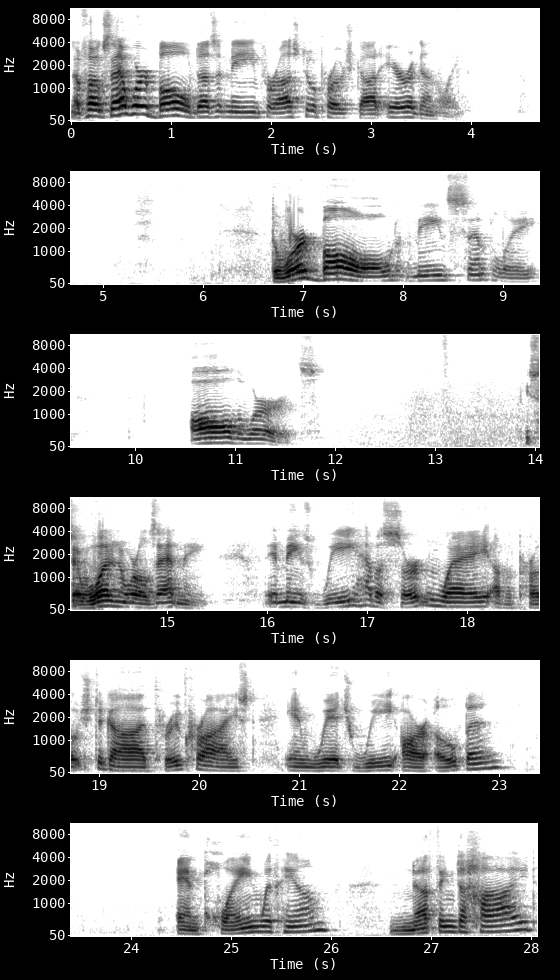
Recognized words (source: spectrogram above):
Now, folks, that word bold doesn't mean for us to approach God arrogantly. The word bold means simply all the words. You say, what in the world does that mean? It means we have a certain way of approach to God through Christ in which we are open and plain with Him, nothing to hide.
